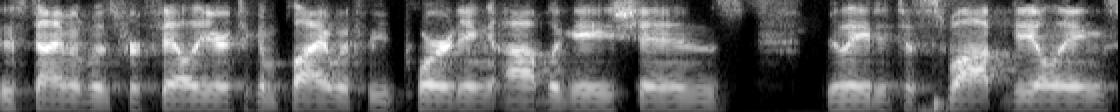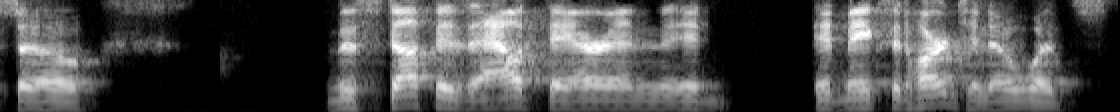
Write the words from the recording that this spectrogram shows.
this time it was for failure to comply with reporting obligations related to swap dealings. So this stuff is out there and it it makes it hard to know what's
